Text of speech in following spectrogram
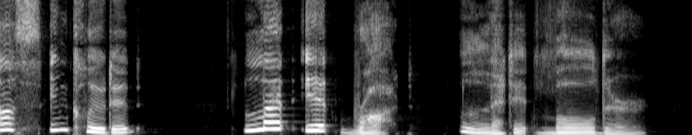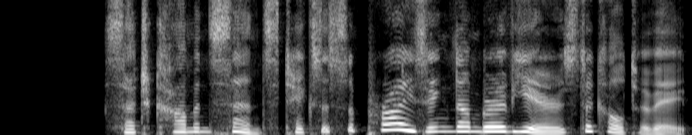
us included. Let it rot, let it molder. Such common sense takes a surprising number of years to cultivate.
